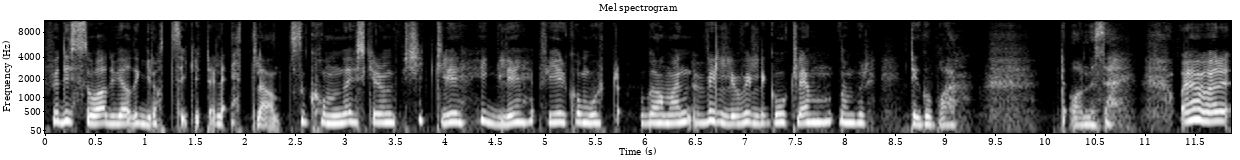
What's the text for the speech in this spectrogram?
for de så at vi hadde grått sikkert, eller et eller annet. Så kom det, jeg husker en skikkelig hyggelig fyr kom bort og ga meg en veldig, veldig god klem. Og han bare 'Det går bra. Det ordner seg'. Og jeg bare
